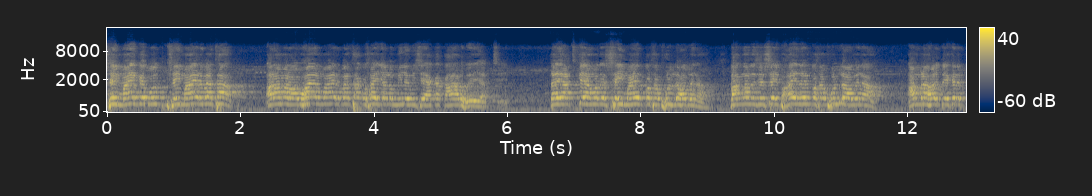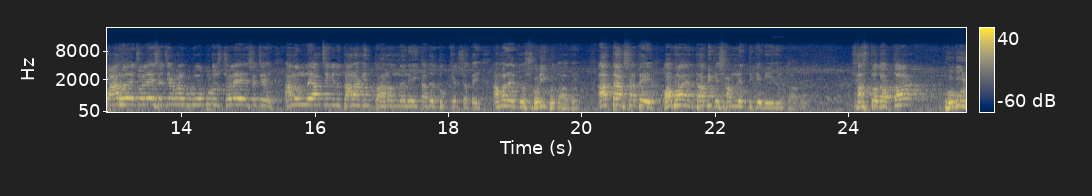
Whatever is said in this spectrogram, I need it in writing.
সেই মায়েকে বল, সেই মায়ের ব্যথা, আর আমার অভয়ের মায়ের ব্যথা কোথায় যেন মিলেমিশে একাকার হয়ে যাচ্ছে। তাই আজকে আমাদের সেই মায়ের কথা ভুললে হবে না, বাংলাদেশের সেই ভাইদের কথা ভুললে হবে না। আমরা হয়তো এখানে পার হয়ে চলে এসেছি, আমার পূর্বপুরুষ চলে এসেছে, আনন্দে আছে, কিন্তু তারা কিন্তু আনন্দে নেই, তাদের দুঃখের সাথে আমাদেরকেও শরিক হতে হবে। আর তার সাথে অভয়ের দাবিকে সামনের দিকে নিয়ে যেতে হবে। স্বাস্থ্য দপ্তর, ঘুঘুর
